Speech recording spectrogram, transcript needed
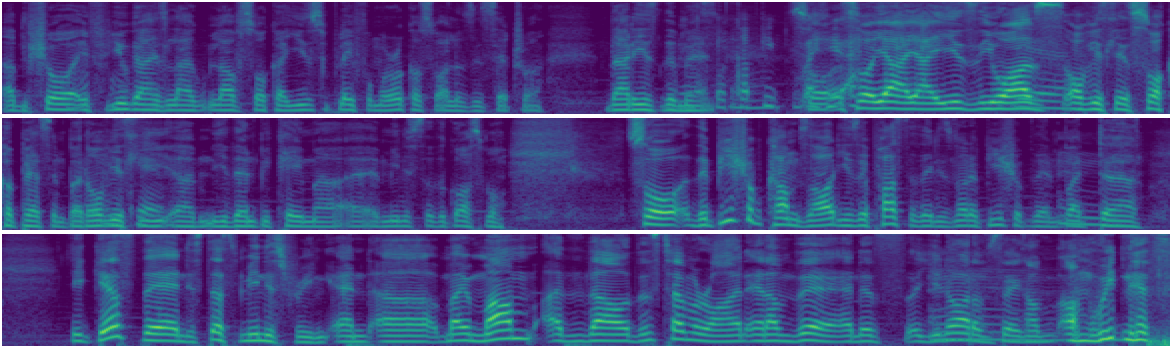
I'm sure if you guys like love soccer, he used to play for Moroka Swallows, etc. That is the man. Soccer people. So, yeah. so yeah, yeah, he's, he was Yeah. obviously a soccer person, but obviously Okay. um, he then became a, a minister of the gospel. So the bishop comes out. He's a pastor then. He's not a bishop then, but Mm. uh, he gets there and he starts ministering. And uh, my mom and now this time around, and I'm there, and it's you know what I'm saying. I'm I'm witness.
